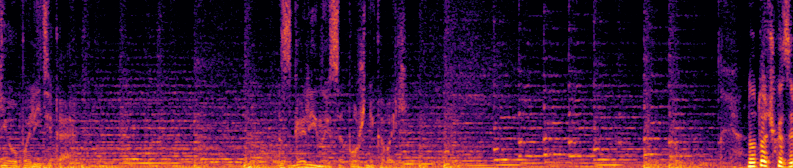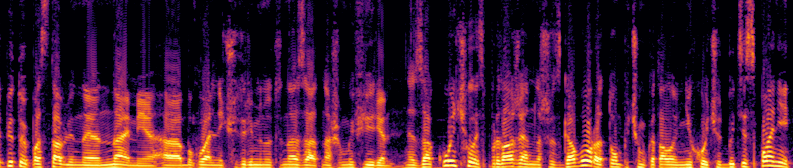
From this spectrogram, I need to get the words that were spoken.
геополитика с Галиной Сапожниковой. Ну, точка запятой, поставленная нами а, буквально 4 минуты назад в нашем эфире, закончилась. Продолжаем наш разговор о том, почему Каталония не хочет быть Испанией.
